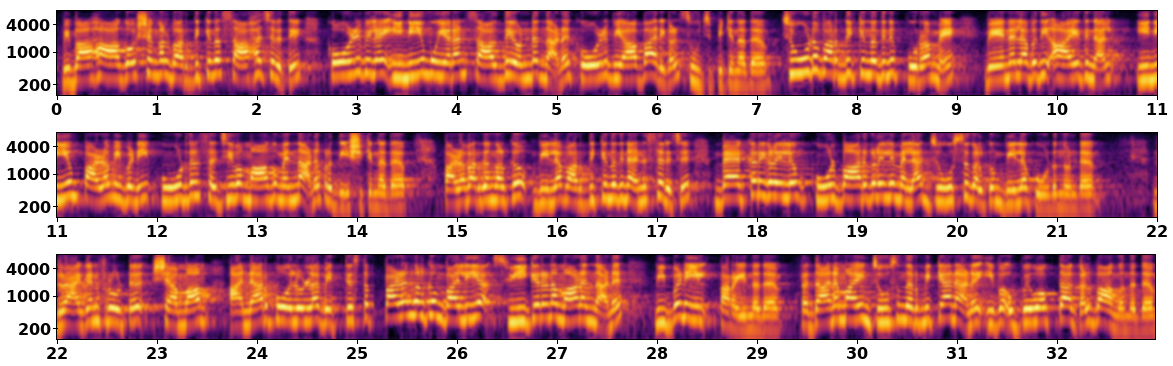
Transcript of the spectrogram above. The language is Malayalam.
വിവാഹ ആഘോഷങ്ങൾ വർദ്ധിക്കുന്ന സാഹചര്യത്തിൽ കോഴി വില ഇനിയും ഉയരാൻ സാധ്യതയുണ്ടെന്നാണ് കോഴി വ്യാപാരികൾ സൂചിപ്പിക്കുന്നത്. ചൂട് വർദ്ധിക്കുന്നതിന് പുറമെ വേനലവധി ആയതിനാൽ ഇനിയും പഴവിപണി കൂടുതൽ സജീവമാകുമെന്നാണ് പ്രതീക്ഷിക്കുന്നത്. പഴവർഗങ്ങൾക്ക് വില വർദ്ധിക്കുന്നതിനനുസരിച്ച് ബേക്കറികളിലും കൂൾ ബാറുകളിലുമെല്ലാം ജ്യൂസുകൾക്കും വില കൂടുന്നുണ്ട്. ഡ്രാഗൺ ഫ്രൂട്ട് ഷമാം അനാർ പോലുള്ള വ്യത്യസ്ത പഴങ്ങൾക്കും വലിയ സ്വീകരണമാണെന്നാണ് വിപണിയിൽ പറയുന്നത്. പ്രധാനമായും ജ്യൂസ് നിർമ്മിക്കാനാണ് ഇവ ഉപഭോക്താക്കൾ വാങ്ങുന്നത്.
